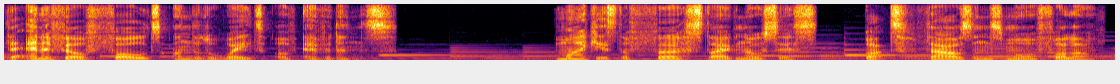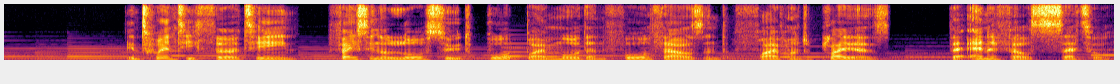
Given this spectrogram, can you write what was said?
the NFL folds under the weight of evidence. Mike is the first diagnosis, but thousands more follow. In 2013, facing a lawsuit brought by more than 4,500 players, the NFL settle.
